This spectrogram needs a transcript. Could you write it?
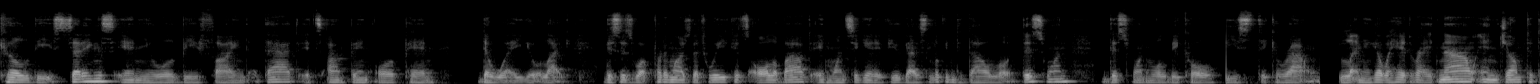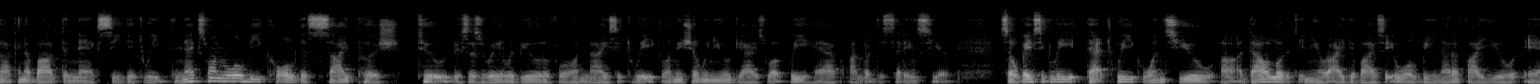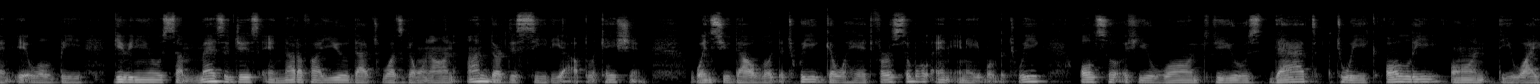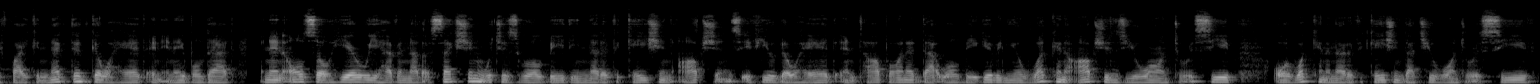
Kill the settings and you will be find that it's unpin or pin the way you like. This is what pretty much that tweak it's all about. And once again if you guys looking to download this one this one will be called please StickAround let me go ahead right now and jump to talking about the next Cydia tweak the next one will be called the CyPush 2 this is really beautiful and nice tweak let me show you guys what we have under the settings here. So basically that tweak once you uh, download it in your iDevice it will be notify you and it will be giving you some messages and notify you that's what's going on under the Cydia application. Once you download the tweak, go ahead first of all and enable the tweak. Also, if you want to use that tweak only on the Wi-Fi connected, go ahead and enable that. And then also here we have another section which is will be the notification options. If you go ahead and tap on it, that will be giving you what kind of options you want to receive or what kind of notification that you want to receive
